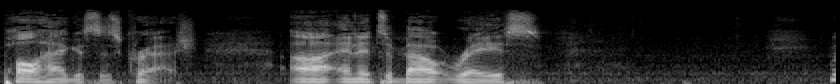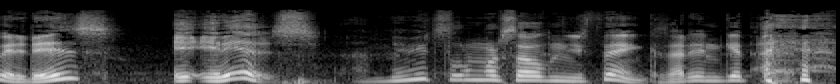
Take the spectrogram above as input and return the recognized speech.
Paul Haggis's Crash, uh, and it's about race. Wait, it is? It, it is. Uh, Maybe it's a little more subtle than you think, because I didn't get that.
